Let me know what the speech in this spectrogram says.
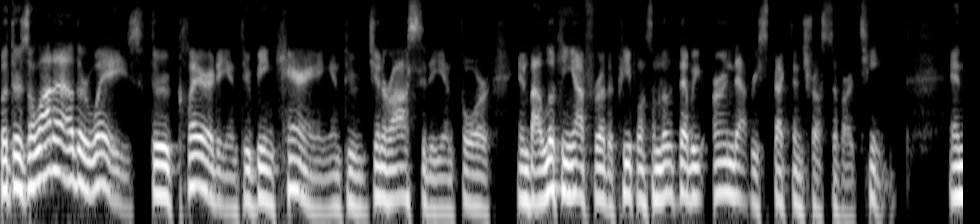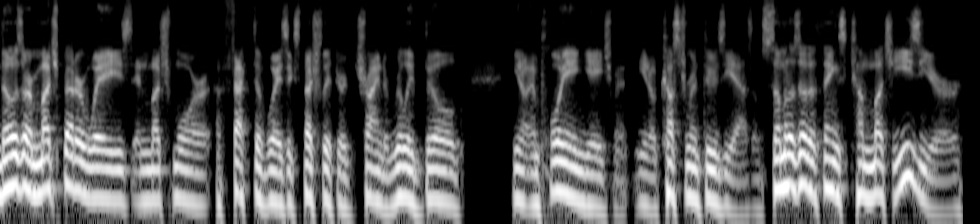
But there's a lot of other ways through clarity and through being caring and through generosity and for and by looking out for other people and some of that we earn that respect and trust of our team. And those are much better ways and much more effective ways, especially if you're trying to really build, you know, employee engagement, you know, customer enthusiasm. Some of those other things come much easier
